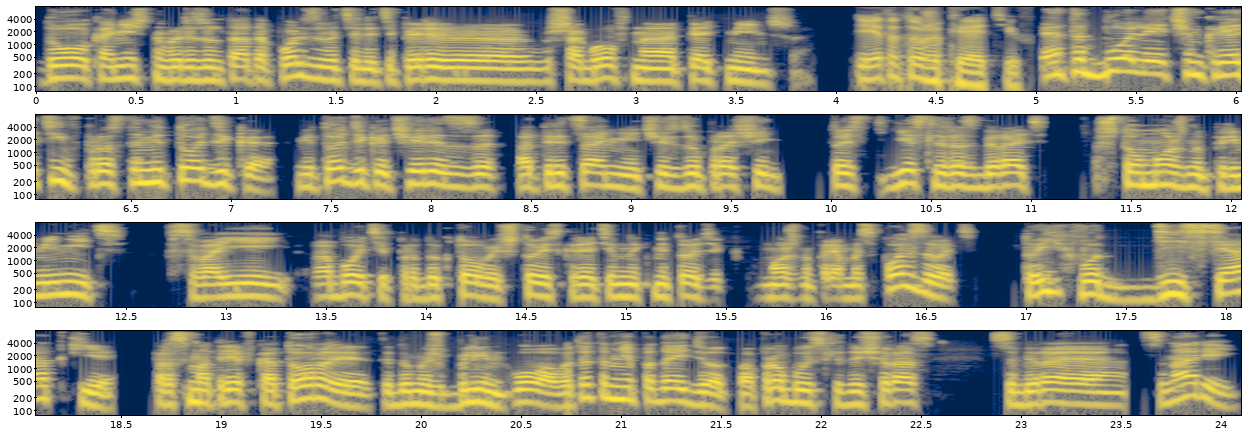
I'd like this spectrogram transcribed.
до конечного результата пользователя теперь э, шагов на 5 меньше. И это тоже креатив. Это более чем креатив, просто методика. Методика через отрицание, через упрощение. То есть, если разбирать, что можно применить в своей работе продуктовой, что из креативных методик можно прям использовать, то их вот десятки, просмотрев которые, ты думаешь, блин, о, а вот это мне подойдет, попробую в следующий раз, собирая сценарий,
